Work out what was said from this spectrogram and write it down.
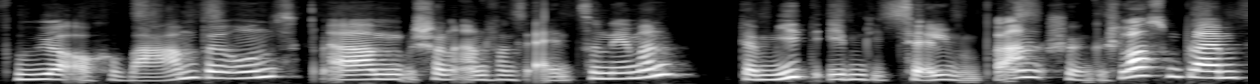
früher auch warm bei uns, ähm, schon anfangs einzunehmen damit eben die Zellmembran schön geschlossen bleiben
